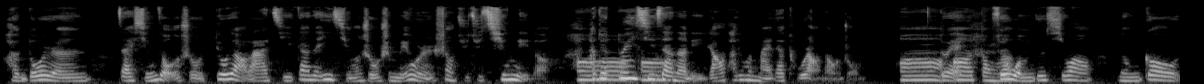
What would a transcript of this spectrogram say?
很多人在行走的时候丢掉垃圾，但在疫情的时候是没有人上去去清理的，它就堆积在那里，然后它就会埋在土壤当中。哦，对，哦，懂了。所以我们就希望能够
